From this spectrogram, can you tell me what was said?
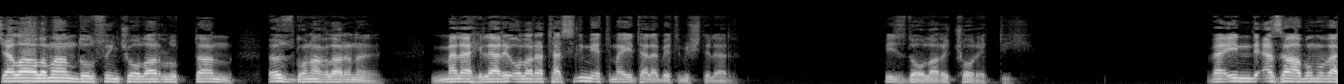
Cəlalıma and olsun ki, onlar Lutdan öz qonaqlarını, mələkləri onlara təslim etməyi tələb etmişdilər. Biz də onları kör etdik. Və indi əzabımı və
